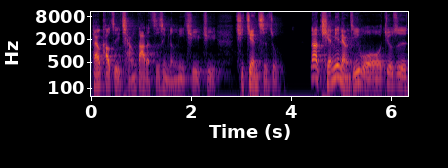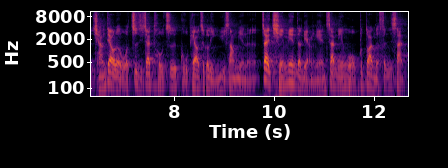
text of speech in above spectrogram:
还要靠自己强大的自信能力去去去坚持住。那前面两集我就是强调了我自己在投资股票这个领域上面呢，在前面的两年三年我不断的分散，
